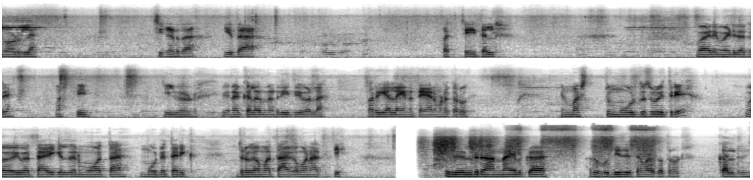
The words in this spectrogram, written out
ನೋಡ್ರಲ್ಲ ಚಿಕಡ್ದ ಇದ. ಪಚ್ಚೆ ಐತಲ್ರಿ ಭಾರಿ ಮಾಡಿದಾರೆ ಮಸ್ತ್ ಐತಿ. ಇಲ್ಲಿ ನೋಡ್ರಿ, ಏನೋ ಕಲರ್ ನಡೆದೈತ್ರಿ ಇವೆಲ್ಲ ಹೊರಗೆಲ್ಲ ಏನೋ ತಯಾರು ಮಾಡ್ಕರು. ಇನ್ನು ಮಸ್ತ್ ಮೂರು ದಿವಸ ಉಳಿತ್ರಿ. ಇವತ್ತು ತಾರೀಕು ಇಲ್ದ್ರೆ ಮೂವತ್ತ, ಮೂರನೇ ತಾರೀಕು ದುರ್ಗಾ ಮಾತ ಆಗಮನ ಆತೈತಿ. ಇಲ್ಲಿ ಇಲ್ದ್ರೆ ಅನ್ನ ಇಲ್ಕ ಅದು ಹುದ್ದಿದ ಮಾಡ್ಕೊತ ನೋಡ್ರಿ, ಕಲ್ರಿ.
